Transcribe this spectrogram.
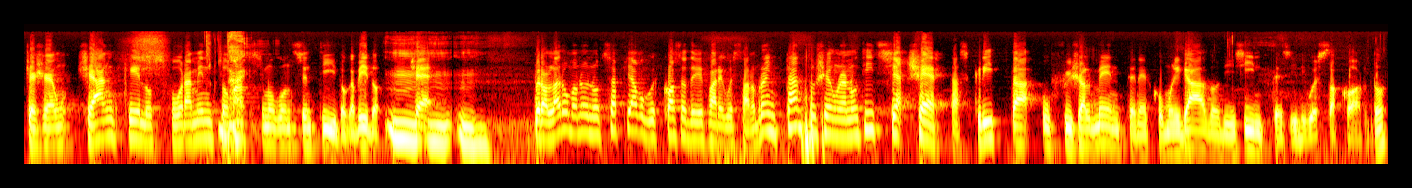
Cioè c'è, un, c'è anche lo sforamento Dai. massimo consentito, capito? Mm, cioè, mm, mm. Però la Roma noi non sappiamo che cosa deve fare quest'anno, però intanto c'è una notizia certa, scritta ufficialmente nel comunicato di sintesi di questo accordo.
